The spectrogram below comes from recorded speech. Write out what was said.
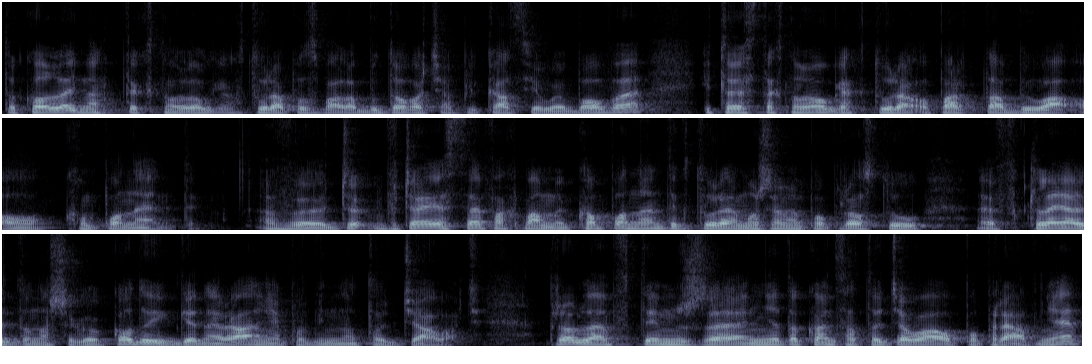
To kolejna technologia, która pozwala budować aplikacje webowe i to jest technologia, która oparta była o komponenty. W, JSF-ach mamy komponenty, które możemy po prostu wklejać do naszego kodu i generalnie powinno to działać. Problem w tym, że nie do końca to działało poprawnie.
